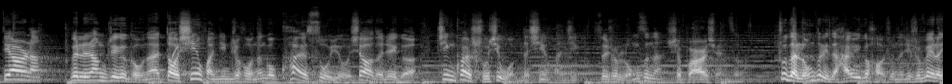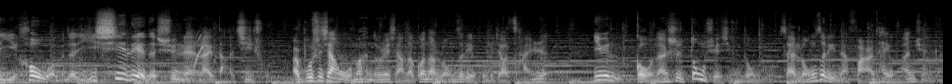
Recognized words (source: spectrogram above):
第二呢，为了让这个狗呢到新环境之后能够快速有效的这个尽快熟悉我们的新环境，所以说笼子呢是不二选择。住在笼子里的还有一个好处呢，就是为了以后我们的一系列的训练来打基础，而不是像我们很多人想的关到笼子里会比较残忍，因为狗呢是洞穴型动物，在笼子里呢反而它有安全感。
